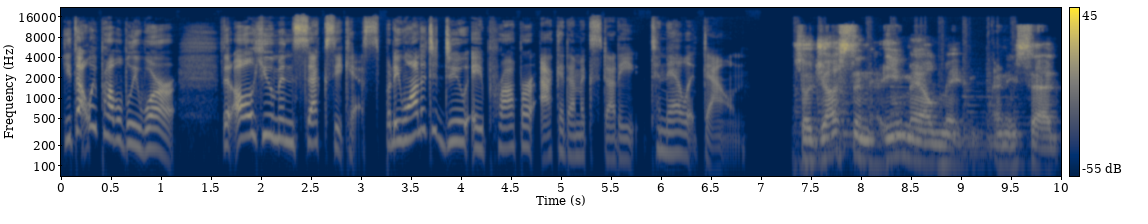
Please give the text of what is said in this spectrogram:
He thought we probably were, that all humans sexy kiss, but he wanted to do a proper academic study to nail it down. So Justin emailed me and he said,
